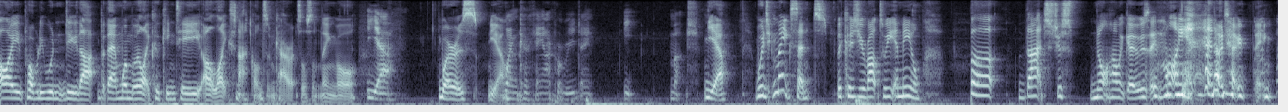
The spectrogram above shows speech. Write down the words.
I probably wouldn't do that, but then when we're like cooking tea, I'll like snack on some carrots or something, or yeah. whereas yeah, When cooking, I probably don't eat much. yeah, which makes sense because you're about to eat a meal, but that's just not how it goes in my head. I don't think.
